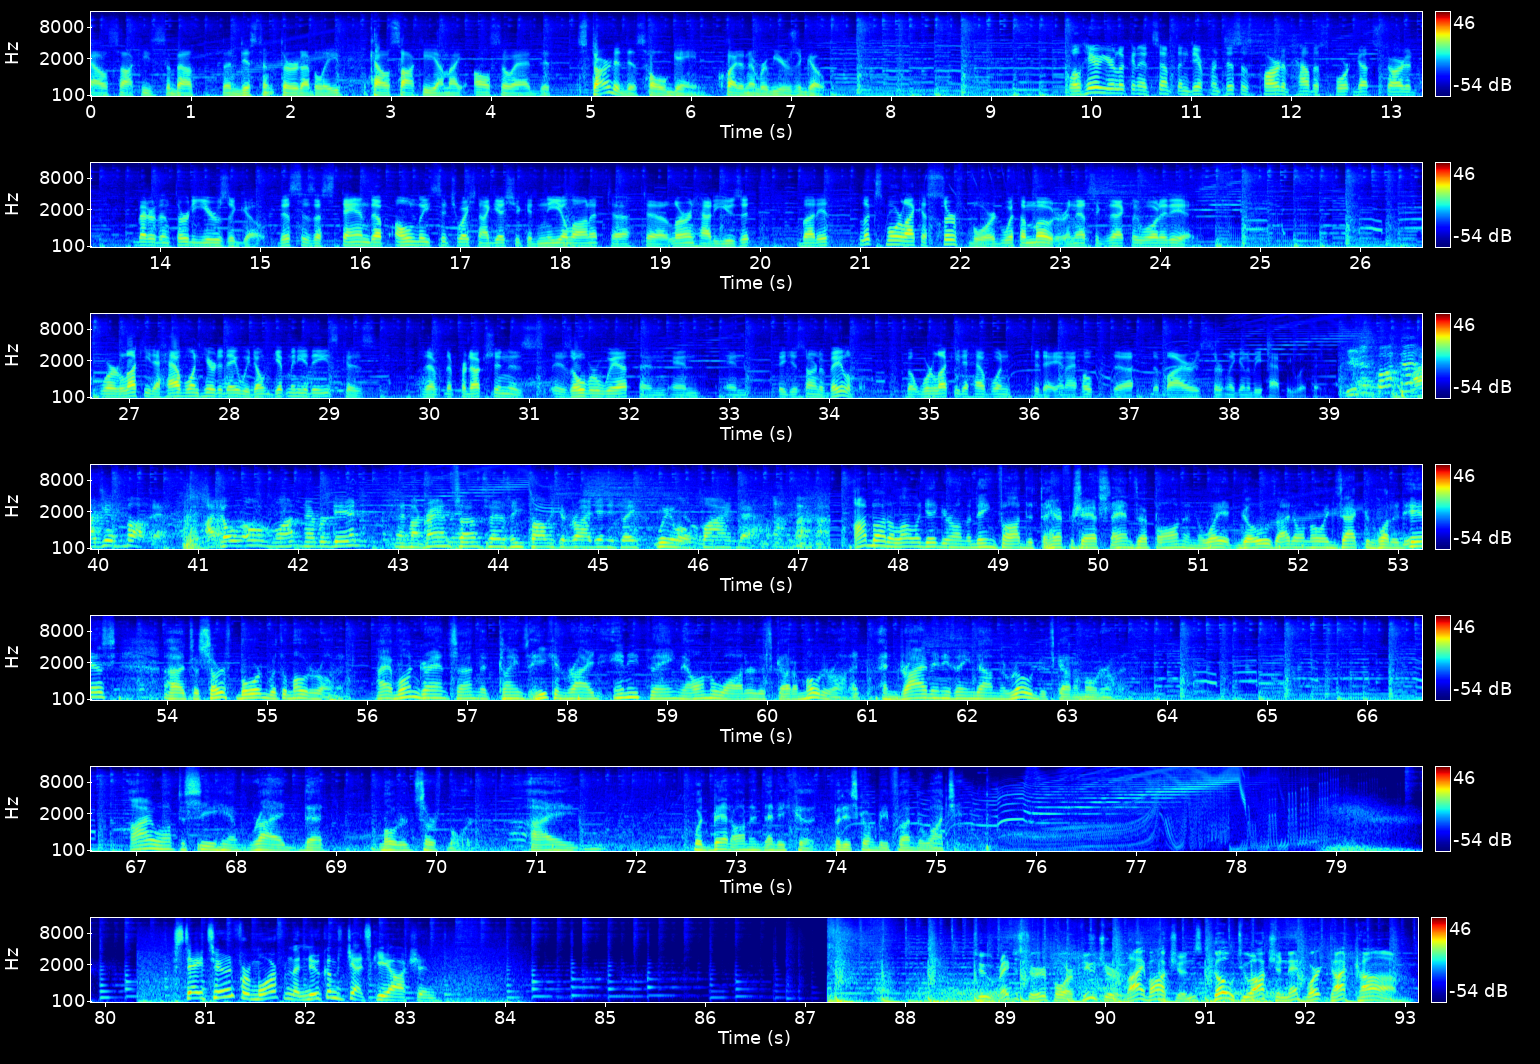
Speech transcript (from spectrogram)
Kawasaki's about a distant third, I believe. Kawasaki, I might also add, that started this whole game quite a number of years ago. Well, here you're looking at something different. This is part of how the sport got started better than 30 years ago. This is a stand-up only situation. I guess you could kneel on it to, to learn how to use it, but it looks more like a surfboard with a motor, and that's exactly what it is. We're lucky to have one here today. We don't get many of these because the, the production is, is over with and, and, and they just aren't available but we're lucky to have one today, and I hope the, the buyer is certainly going to be happy with it. You just bought that? I just bought that. I don't own one, never did, and my grandson says he probably could ride anything. We will find out. I bought a lollygigger on the dingfod that the heifer shaft stands up on, and the way it goes, I don't know exactly what it is. Uh, it's a surfboard with a motor on it. I have one grandson that claims that he can ride anything on the water that's got a motor on it and drive anything down the road that's got a motor on it. I want to see him ride that motored surfboard. I would bet on him that he could, but it's going to be fun to watch him. Stay tuned for more from the Newcomb's Jet Ski Auction. To register for future live auctions, go to auctionnetwork.com.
